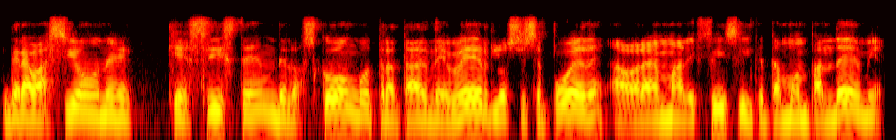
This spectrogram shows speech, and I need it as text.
grabaciones que existen de los congos, tratar de verlos si se puede. Ahora es más difícil que estamos en pandemia.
